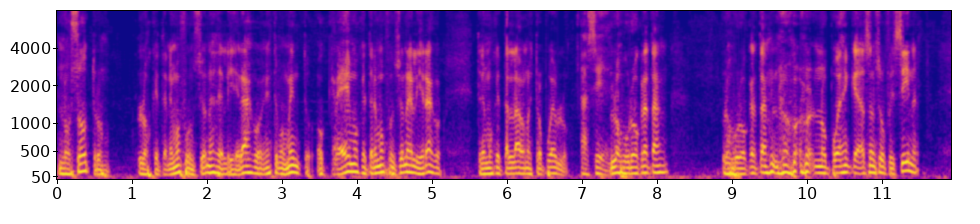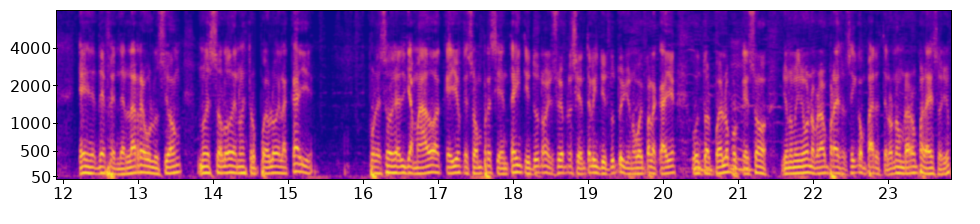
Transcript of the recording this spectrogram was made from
nosotros los que tenemos funciones de liderazgo en este momento, o creemos que tenemos funciones de liderazgo, tenemos que estar al lado de nuestro pueblo. Así es. Los burócratas, los burócratas no, pueden quedarse en su oficina. Eh, defender la revolución no es solo de nuestro pueblo de la calle. Por eso es el llamado a aquellos que son presidentes de institutos. yo soy presidente del instituto, yo no voy para la calle junto al pueblo porque eso, yo no me nombraron para eso. Sí, compadre, te lo nombraron para eso yo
